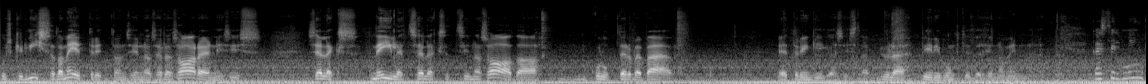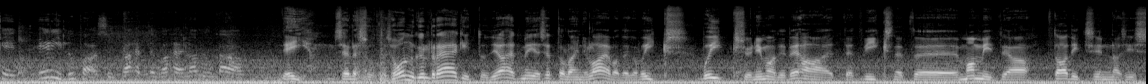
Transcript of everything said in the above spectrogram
kuskil viissada meetrit on sinna selle saareni, siis selleks, neil, et selleks, et sinna saada, kulub terve päev. et ringiga siis läheb üle piiripunktide sinna minna, et kas teil mingeid erilubasid vahetevahel on ka? ei, selles suhtes on küll räägitud jah, et meie Setolaini laevadega võiks, võiks ju niimoodi teha, et, et viiks need eh, mammid ja taadid sinna siis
